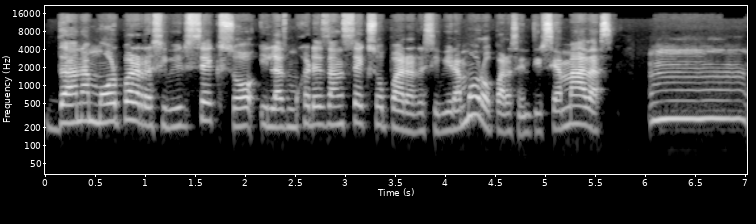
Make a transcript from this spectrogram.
dan amor para recibir sexo y las mujeres dan sexo para recibir amor o para sentirse amadas. Mm,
